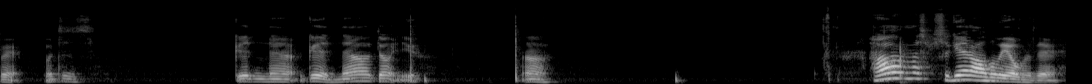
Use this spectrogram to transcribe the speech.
Wait, what is good now? Good now, don't you? Oh. How am I supposed to get all the way over there?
